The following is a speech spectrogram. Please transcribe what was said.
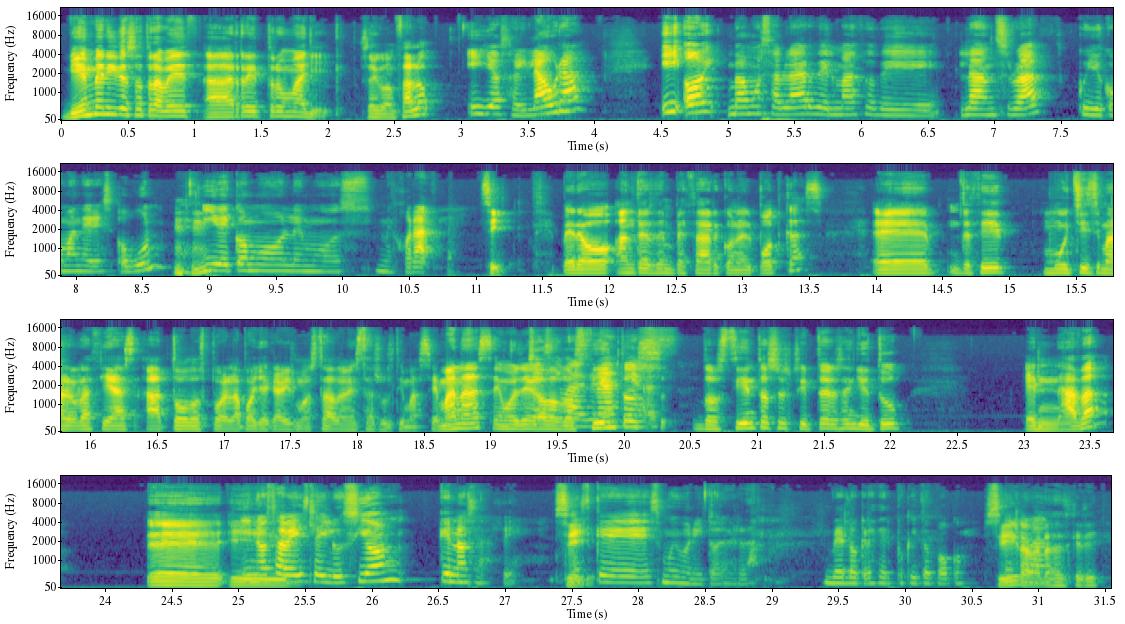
Bienvenidos otra vez a Retro Magic. Soy Gonzalo. Y yo soy Laura. Y hoy vamos a hablar del mazo de Lance Wrath, cuyo commander es Obun, y de cómo lo hemos mejorado. Sí, pero antes de empezar con el podcast, eh, decir muchísimas gracias a todos por el apoyo que habéis mostrado en estas últimas semanas. Hemos llegado a Muchísimas 200, gracias. 200 suscriptores en YouTube en nada. Eh, y, Y no sabéis la ilusión que nos hace. Sí. Es que es muy bonito, de verdad. Verlo crecer poquito a poco. Sí, Es la verdad es que sí.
